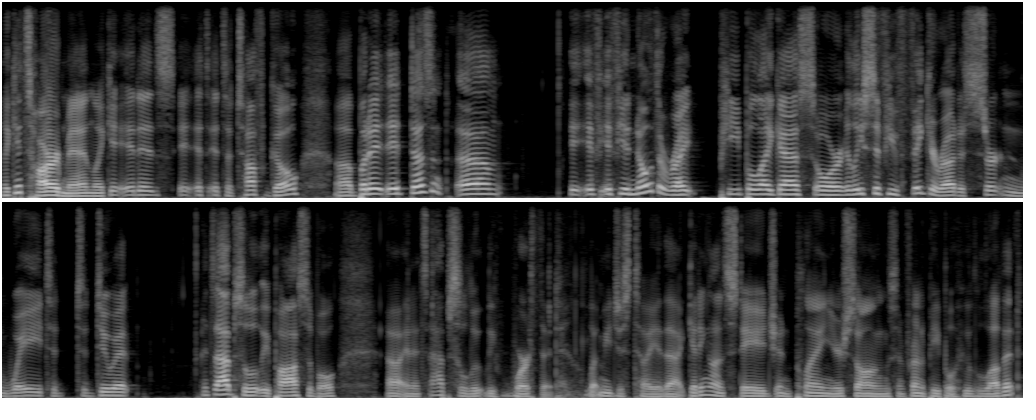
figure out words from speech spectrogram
like it's hard, man. Like it, it is, it, it's a tough go, but it it doesn't. Um, if if you know the right people, I guess, or at least if you figure out a certain way to, to do it, it's absolutely possible. Uh, and it's absolutely worth it. Let me just tell you that. Getting on stage and playing your songs in front of people who love it,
